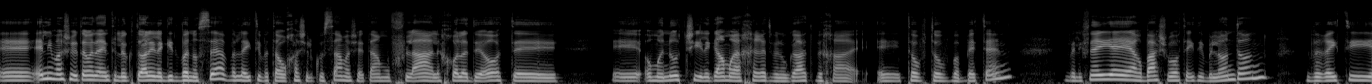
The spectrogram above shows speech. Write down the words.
אה, אין לי משהו יותר מדי אינטלקטואלי להגיד בנושא, אבל הייתי בתערוכה של קוסאמה, שהייתה מופלאה לכל הדעות. אה, אה, אומנות שהיא לגמרי אחרת ונוגעת בך טוב-טוב בבטן. ולפני ארבעה שבועות הייתי בלונדון, וראיתי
